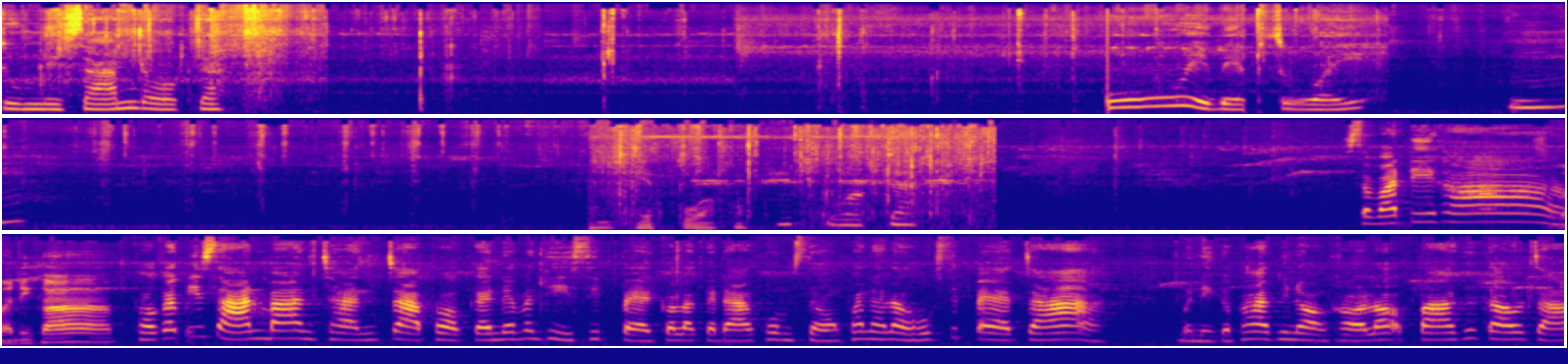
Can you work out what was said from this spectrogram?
จุ่มในสามดอกจ้ะอุ้ยแบบสวยอืมเห็ดปวกครับเฮ็ดบวกจ้ะสวัสดีค่ะ สวัสดีครับพอกับอีสานบ้านฉันจะพอกันในวันที่18 กรกฎาคม2568 จ้าวันนี้ก็พาพี่น้องเขาเลาะปลาคือเก่าจ้า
